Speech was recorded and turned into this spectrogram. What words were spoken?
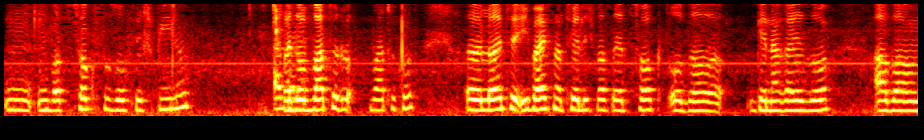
Und was zockst du so für Spiele? Also, Also warte, warte kurz. Äh, Leute, ich weiß natürlich, was er zockt oder generell so, aber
